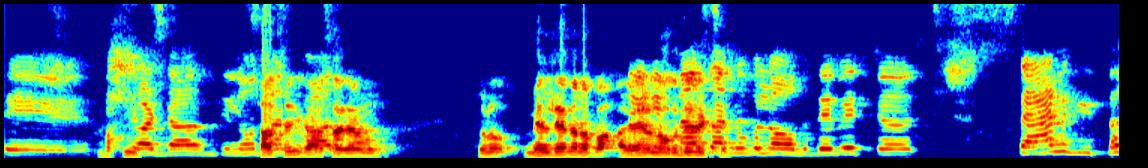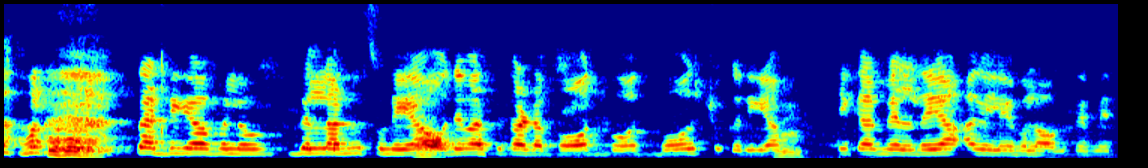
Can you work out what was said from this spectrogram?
ਤੇ ਬਾਕੀ ਤੁਹਾਡਾ ਦਿਲੋਂ ਸਤਿ ਸ੍ਰੀ ਅਕਾਲ ਸਾਰਿਆਂ ਨੂੰ। ਚਲੋ ਮਿਲਦੇ ਹਾਂ ਤੁਹਾਨੂੰ ਆਪਾਂ ਅਗਲੇ ਵਲੋਗ ਦੇ ਇੰਨਾ ਵਿੱਚ। ਸਾਨੂੰ ਵਲੌਗ ਦੇ ਵਿੱਚ ਸਹਿਨ ਕੀਤਾ ਸਾਡੀਆਂ ਵਲੌਗ ਗੱਲਾਂ ਨੂੰ ਸੁਣਿਆ ਹਾਂ। ਉਹਦੇ ਵਾਸਤੇ ਤੁਹਾਡਾ ਬਹੁਤ ਬਹੁਤ ਬਹੁਤ ਸ਼ੁਕਰੀਆ। ਹਮ। ਠੀਕ ਹੈ ਮਿਲਦੇ ਆ ਅਗਲੇ ਵਲੌਗ ਦੇ ਵਿੱਚ।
